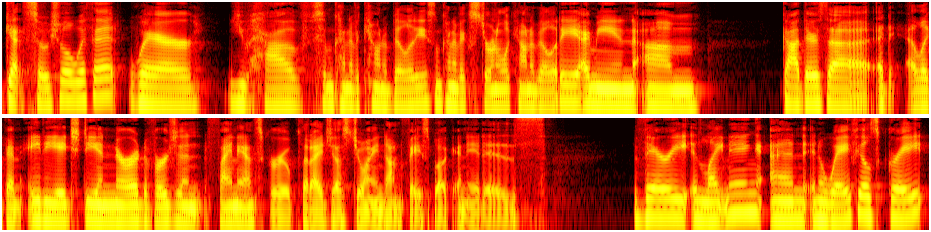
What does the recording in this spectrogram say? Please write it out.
get social with it where you have some kind of accountability, some kind of external accountability. I mean, um, God, there's a, a, like an ADHD and neurodivergent finance group that I just joined on Facebook, and it is very enlightening and in a way feels great.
